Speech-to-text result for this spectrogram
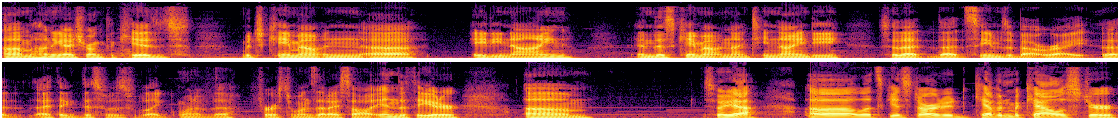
um, Honey, I Shrunk the Kids, which came out in uh, '89, and this came out in 1990. So that that seems about right. That I think this was like one of the first ones that I saw in the theater. Um, so yeah, uh, let's get started. Kevin McCallister,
